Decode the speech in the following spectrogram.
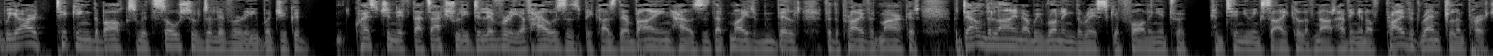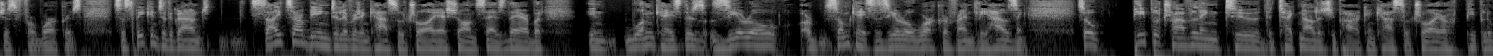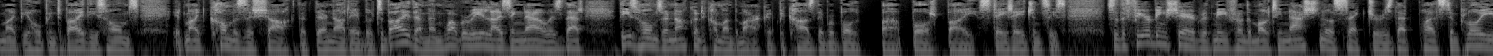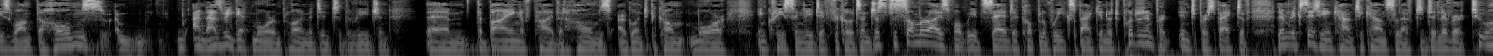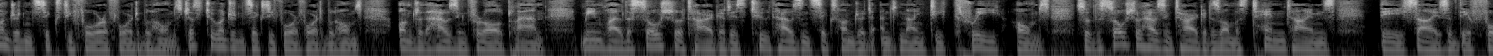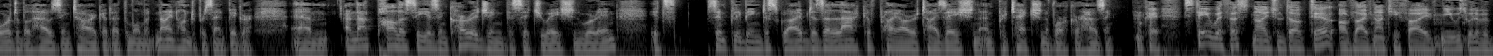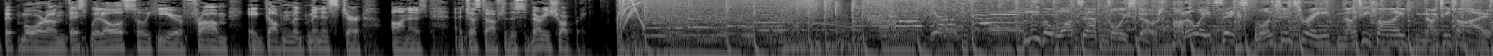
we are ticking the box with social delivery, but you could question if that's actually delivery of houses because they're buying houses that might have been built for the private market. But down the line, are we running the risk of falling into a continuing cycle of not having enough private rental and purchase for workers. So speaking to the ground, sites are being delivered in Castletroy, as Sean says there, but in one case there's zero, or some cases zero worker friendly housing. So people travelling to the technology park in Castletroy or people who might be hoping to buy these homes, it might come as a shock that they're not able to buy them. And what we're realising now is that these homes are not going to come on the market because they were bought, uh, bought by state agencies. So the fear being shared with me from the multinational sector is that whilst employees want the homes, um, and as we get more employment into the region, um, the buying of private homes are going to become more increasingly difficult. And just to summarise what we had said a couple of weeks back, you know, to put it in per- into perspective, Limerick City and County Council have to deliver 264 affordable homes, just 264 affordable homes under the Housing for All plan. Meanwhile, the social target is 2,693 homes. So the social housing target is almost 10 times the size of the affordable housing target at the moment, 900% bigger. Um, and that policy is encouraging the situation we're in. It's simply being described as a lack of prioritisation and protection of worker housing. Okay, stay with us, Nigel Dugdale of Live 95 News. We'll have a bit more on this. We'll also hear from a government minister on it uh, just after this very short break. WhatsApp voice note on 086 123 95 95.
